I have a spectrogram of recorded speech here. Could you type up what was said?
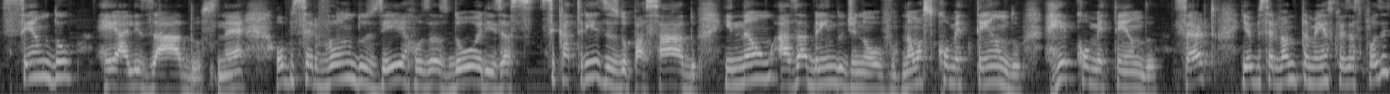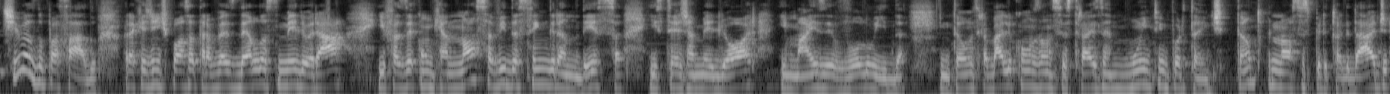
sendo realizados, né? Observando os erros, as dores, as cicatrizes do passado e não as abrindo de novo, não as cometendo, recometendo, certo? E observando também as coisas positivas do passado, para que a gente possa através delas melhorar e fazer com que a nossa vida se engrandeça e esteja melhor e mais evoluída. Então o trabalho com os ancestrais é muito importante, tanto para nossa espiritualidade,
